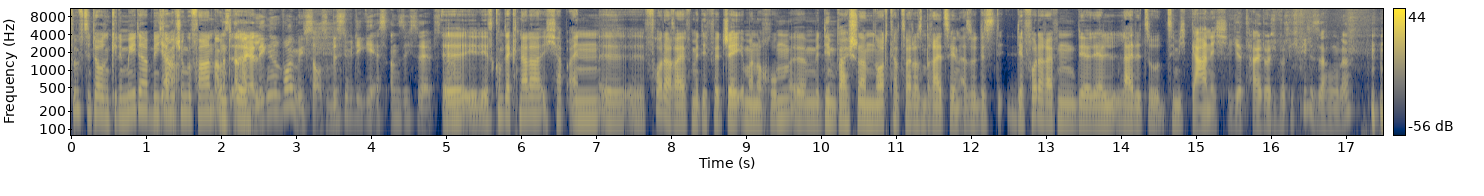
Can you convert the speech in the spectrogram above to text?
15.000 Kilometer bin ich Ja, damit schon gefahren. Aber und ist eine äh, eierlegende Wollmilchsau, so ein bisschen wie die GS an sich selbst. ne? äh, jetzt kommt der Knaller. Ich habe einen äh, äh, Vorderreifen, mit dem fährt Jay immer noch rum. Äh, mit dem war ich schon am Nordcup 2013. Also das, der Vorderreifen, der, der leidet so ziemlich gar nicht. Ihr teilt euch wirklich viele Sachen, oder?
